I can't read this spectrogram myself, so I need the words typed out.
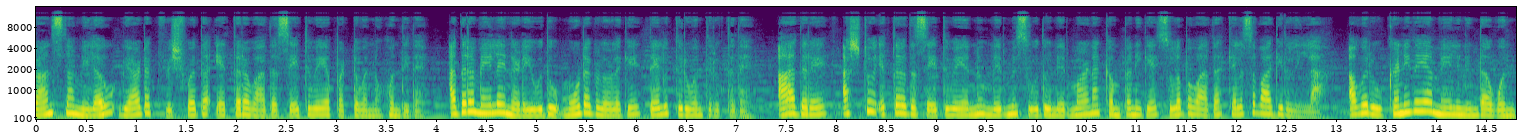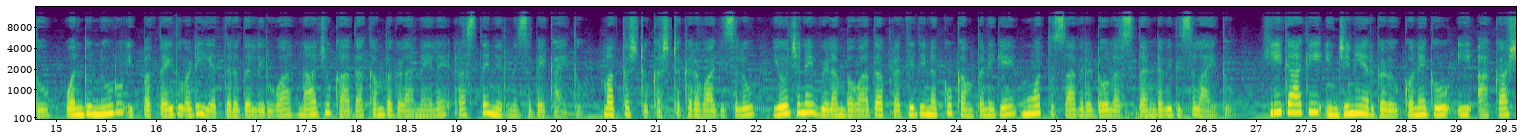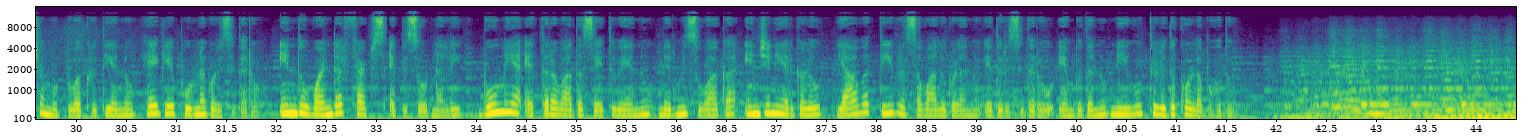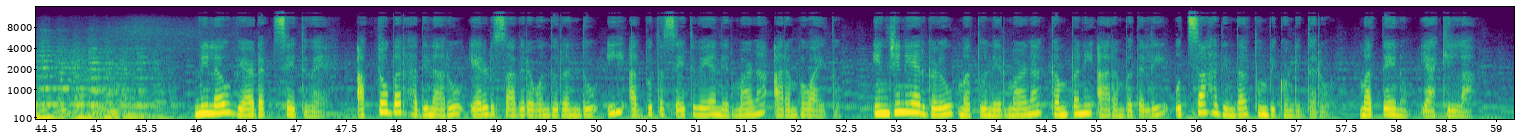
ಫ್ರಾನ್ಸ್ನ ಮಿಲೌ ವ್ಯಾಡಕ್ ವಿಶ್ವದ ಎತ್ತರವಾದ ಸೇತುವೆಯ ಪಟ್ಟವನ್ನು ಹೊಂದಿದೆ. ಅದರ ಮೇಲೆ ನಡೆಯುವುದು ಮೋಡಗಳೊಳಗೆ ತೇಲುತ್ತಿರುವಂತಿರುತ್ತದೆ. ಆದರೆ, ಅಷ್ಟು ಎತ್ತರದ ಸೇತುವೆಯನ್ನು ನಿರ್ಮಿಸುವುದು ನಿರ್ಮಾಣ ಕಂಪನಿಗೆ ಸುಲಭವಾದ ಕೆಲಸವಾಗಿರಲಿಲ್ಲ. ಅವರು ಕಣಿವೆಯ ಮೇಲಿನಿಂದ ಒಂದು ಒಂದು ನೂರು ಇಪ್ಪತ್ತೈದು ಅಡಿ ಎತ್ತರದಲ್ಲಿರುವ ನಾಜೂಕಾದ ಕಂಬಗಳ ಮೇಲೆ ರಸ್ತೆ ನಿರ್ಮಿಸಬೇಕಾಯಿತು. ಮತ್ತಷ್ಟು ಕಷ್ಟಕರವಾಗಿಸಲು ಯೋಜನೆ ವಿಳಂಬವಾದ ಪ್ರತಿದಿನಕ್ಕೂ ಕಂಪನಿಗೆ ಮೂವತ್ತು ಸಾವಿರ ಡಾಲರ್ಸ್ ದಂಡ ವಿಧಿಸಲಾಯಿತು. ಹೀಗಾಗಿ ಇಂಜಿನಿಯರ್ಗಳು ಕೊನೆಗೂ ಈ ಆಕಾಶ ಮುಟ್ಟುವ ಕೃತಿಯನ್ನು ಹೇಗೆ ಪೂರ್ಣಗೊಳಿಸಿದರು? ಇಂದು ವಂಡರ್ ಫ್ಯಾಕ್ಟ್ಸ್ ಎಪಿಸೋಡ್ನಲ್ಲಿ ಭೂಮಿಯ ಎತ್ತರವಾದ ಸೇತುವೆಯನ್ನು ನಿರ್ಮಿಸುವಾಗ ಇಂಜಿನಿಯರ್ಗಳು ಯಾವ ತೀವ್ರ ಸವಾಲುಗಳನ್ನು ಎದುರಿಸಿದರು ಎಂಬುದನ್ನು ನೀವು ತಿಳಿದುಕೊಳ್ಳಬಹುದು. ಮಿಲವ್ ವ್ಯಾಡಕ್ಟ್ ಸೇತುವೆ. ಅಕ್ಟೋಬರ್ ಹದಿನಾರು, ಎರಡು ಸಾವಿರ ಒಂದರಂದು ಈ ಅದ್ಭುತ ಸೇತುವೆಯ ನಿರ್ಮಾಣ ಆರಂಭವಾಯಿತು. ಇಂಜಿನಿಯರ್ಗಳು ಮತ್ತು ನಿರ್ಮಾಣ ಕಂಪನಿ ಆರಂಭದಲ್ಲಿ ಉತ್ಸಾಹದಿಂದ ತುಂಬಿಕೊಂಡಿದ್ದರು. ಮತ್ತೇನು? ಯಾಕಿಲ್ಲ.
